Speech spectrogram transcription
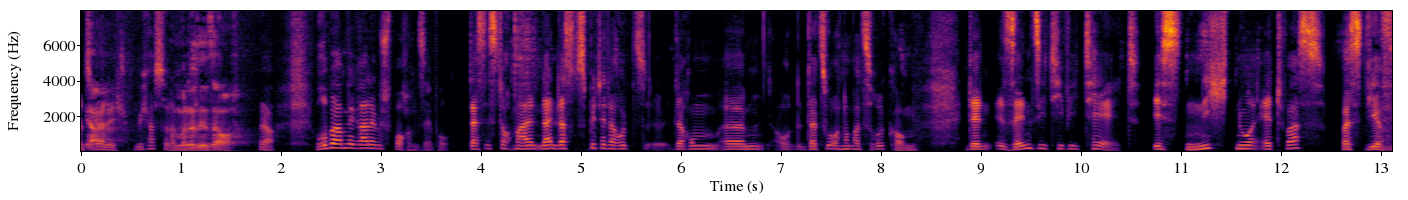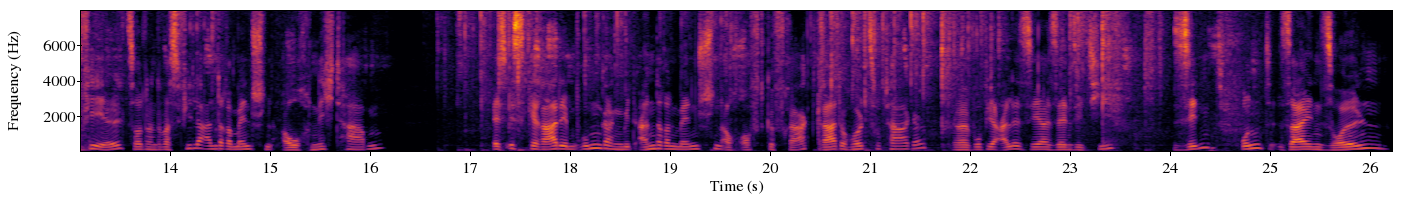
Ganz Ja. ehrlich, mich hast du Haben wir damit. das jetzt auch? Ja. Worüber haben wir gerade gesprochen, Seppo? Das ist doch mal, nein, lass uns bitte darum, darum ähm, dazu auch nochmal zurückkommen. Denn Sensitivität ist nicht nur etwas, was dir fehlt, sondern was viele andere Menschen auch nicht haben. Es ist gerade im Umgang mit anderen Menschen auch oft gefragt, gerade heutzutage, äh, wo wir alle sehr sensitiv sind und sein sollen,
